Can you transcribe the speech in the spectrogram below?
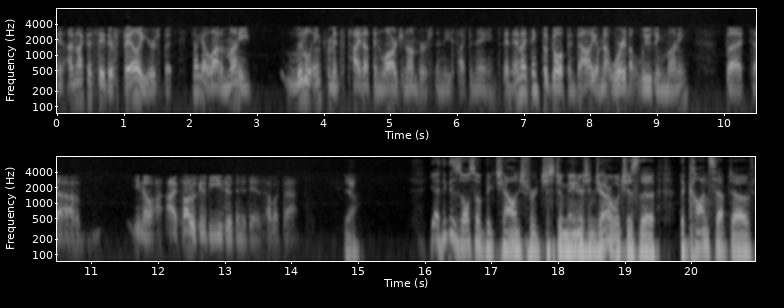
and i'm not going to say they're failures but you know i got a lot of money little increments tied up in large numbers in these type of names, and and I think they'll go up in value. I'm not worried about losing money, but uh, you know, I, I thought it was going to be easier than it is. How about that? Yeah. Yeah, I think this is also a big challenge for just domainers in general, which is the the concept of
